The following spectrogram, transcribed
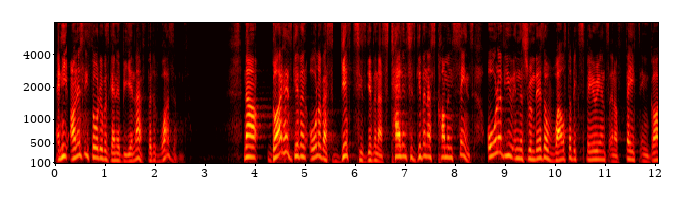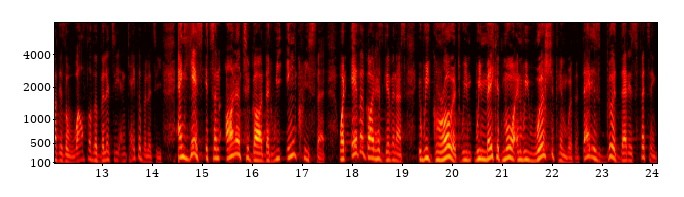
And he honestly thought it was going to be enough, but it wasn't. Now, God has given all of us gifts. He's given us talents. He's given us common sense. All of you in this room, there's a wealth of experience and of faith in God. There's a wealth of ability and capability. And yes, it's an honor to God that we increase that. Whatever God has given us, we grow it, we, we make it more, and we worship Him with it. That is good. That is fitting.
